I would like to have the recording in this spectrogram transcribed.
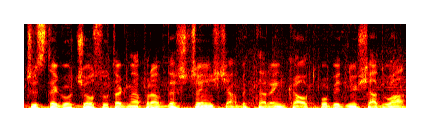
czystego ciosu, tak naprawdę szczęścia, aby ta ręka odpowiednio siadła.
